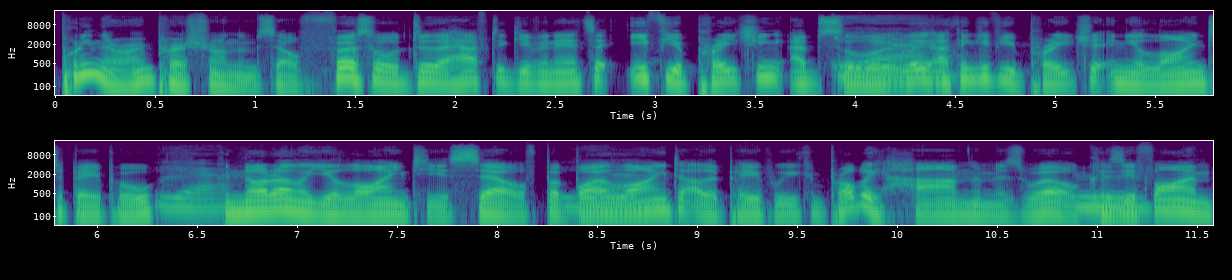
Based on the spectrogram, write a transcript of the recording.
putting their own pressure on themselves. First of all, do they have to give an answer? If you're preaching, absolutely. Yeah. I think if you preach it and you're lying to people, Yeah. not only you're lying to yourself, but by Yeah. lying to other people, you can probably harm them as well. Because Mm. if I'm,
